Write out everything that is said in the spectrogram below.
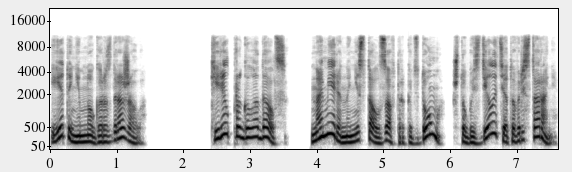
И это немного раздражало. Кирилл проголодался, намеренно не стал завтракать дома, чтобы сделать это в ресторане.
